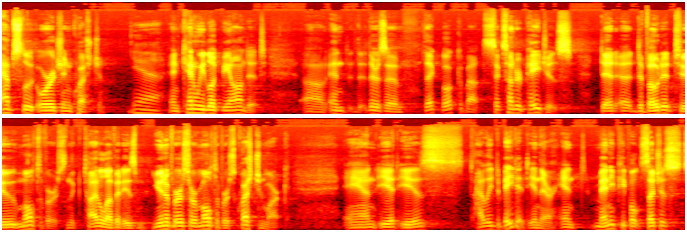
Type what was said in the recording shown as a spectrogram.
absolute origin question. Yeah. And can we look beyond it? Uh, and th- there's a thick book, about 600 pages, ded- uh, devoted to multiverse. And the title of it is Universe or Multiverse? Question mark. And it is highly debated in there. And many people, such as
